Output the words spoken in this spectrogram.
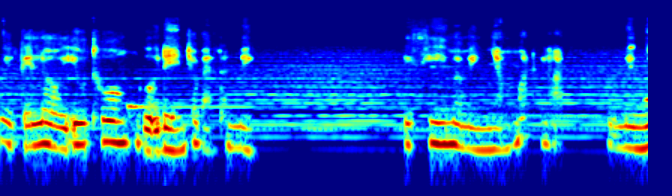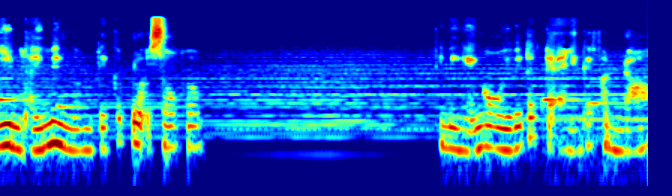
những cái lời yêu thương gửi đến cho bản thân mình thì khi mà mình nhắm mắt lại, mình nhìn thấy mình ở một cái cấp độ sâu hơn thì mình hãy ngồi với tất cả những cái phần đó.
